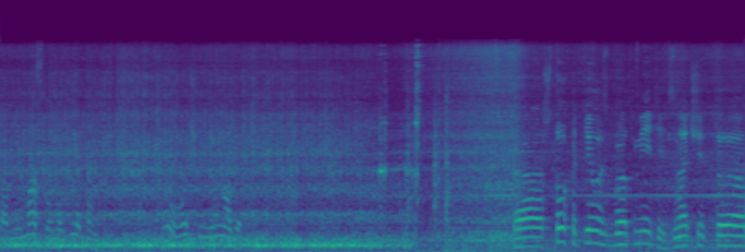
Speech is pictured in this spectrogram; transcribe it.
там и масло на дне там, ну, очень немного. А, Что хотелось бы отметить, значит, э,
